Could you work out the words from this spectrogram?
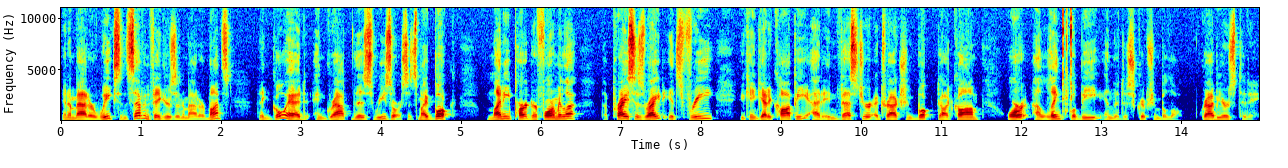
in a matter of weeks and seven figures in a matter of months, then go ahead and grab this resource. It's my book, Money Partner Formula. The price is right, it's free. You can get a copy at investorattractionbook.com or a link will be in the description below. Grab yours today.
